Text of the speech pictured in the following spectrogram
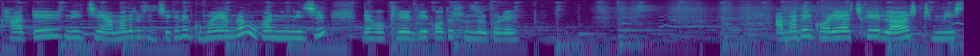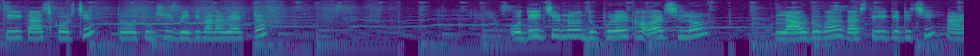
খাটের নিচে, আমাদের যেখানে ঘুমাই আমরা, ওখানে নিচে। দেখো খের দিয়ে কত সুন্দর করে। আমাদের ঘরে আজকে লাস্ট মিস্ত্রি কাজ করছে। তো তুলসীর বেদি বানাবে একটা। ওদের জন্য দুপুরের খাবার ছিল। লাউ ডোগা গাছ থেকে কেটেছি আর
